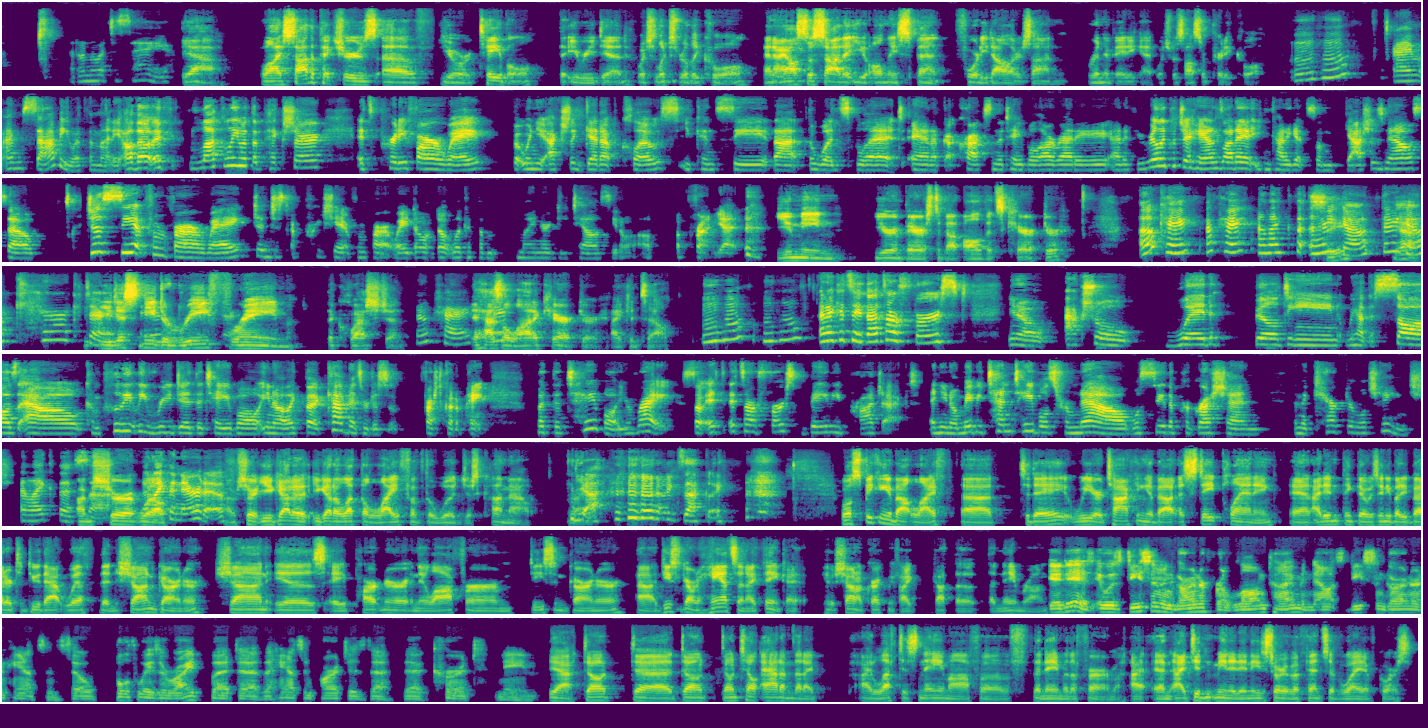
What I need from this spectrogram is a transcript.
I don't know what to say. Yeah. Well, I saw the pictures of your table that you redid, which looks really cool, and I also saw that you only spent forty dollars on renovating it, which was also pretty cool. Mm-hmm. I'm I'm savvy with the money. Although, if luckily with the picture, it's pretty far away but when you actually get up close, you can see that the wood split and I've got cracks in the table already. And if you really put your hands on it, you can kind of get some gashes now. So just see it from far away and just appreciate it from far away. Don't don't look at the minor details, you know, up, up front yet. You mean you're embarrassed about all of its character? Okay, okay. I like that. There see? you go. There yeah. you go. Character. You just need to reframe the question. Okay. It has a lot of character, I can tell. Mm-hmm. Mm-hmm. And I could say that's our first, you know, actual wood building. We had the saws out, completely redid the table. You know, like the cabinets were just a fresh coat of paint. But the table, you're right. So it's it's our first baby project. And you know, maybe 10 tables from now, we'll see the progression and the character will change. I like this. I'm uh, sure it will. I like the narrative. I'm sure you gotta you gotta let the life of the wood just come out. Right? Yeah, exactly. Well, speaking about life, uh, today we are talking about estate planning, and I didn't think there was anybody better to do that with than Shawn Garner. Shawn is a partner in the law firm Deason Garner, uh, Deason Garner Hansen, I think. I, Shawn will correct me if I got the, the name wrong. It is. It was Deason and Garner for a long time, and now it's Deason Garner and Hansen. So both ways are right, but uh, the Hansen part is the the current name. Yeah. Don't uh, don't don't tell Adam that I I left his name off of the name of the firm, I, and I didn't mean it in any sort of offensive way, of course.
